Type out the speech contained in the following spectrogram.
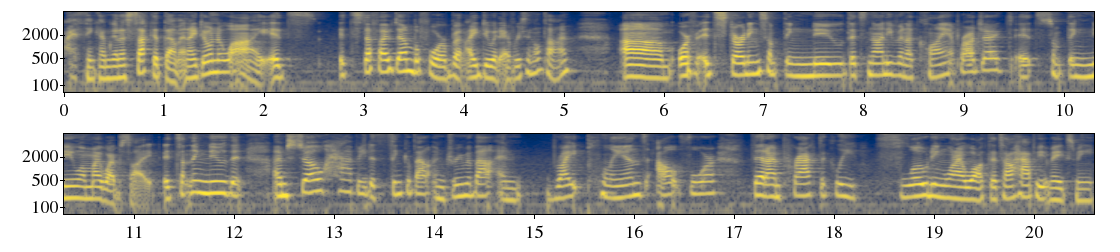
I think I'm gonna suck at them and I don't know why. It's it's stuff I've done before, but I do it every single time. Um, or if it's starting something new that's not even a client project, it's something new on my website. It's something new that I'm so happy to think about and dream about and write plans out for that I'm practically floating when I walk. That's how happy it makes me.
